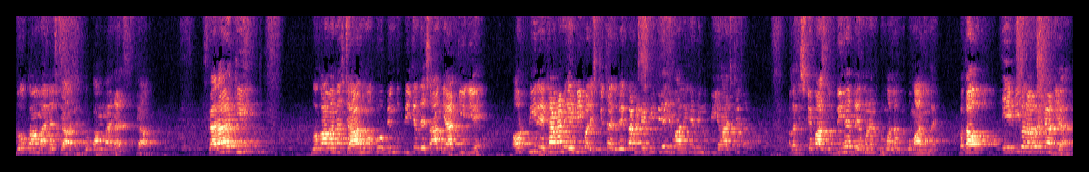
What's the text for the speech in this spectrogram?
दो का माइनस चार है? दो का माइनस चार। कह रहा है कि दो का माइनस चार हो तो बिंदु पी के देशांक ज्ञात कीजिए। और पी रेखाखंड ए बी पर स्थित है। तो रेखाखंड ए बी पे मान लीजिए बिंदु पी यहाँ स्थित है। अगर जिसके पास बुद्धि है तो एम वन एम टू मतलब उनको मालूम है। बताओ, ए पी बराबर क्या दिया है?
